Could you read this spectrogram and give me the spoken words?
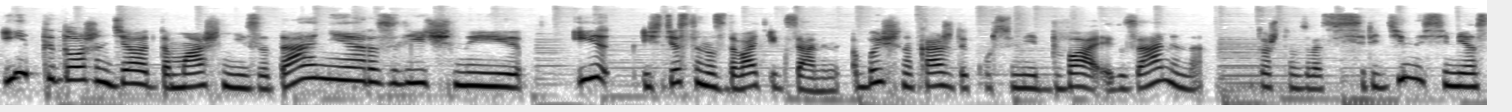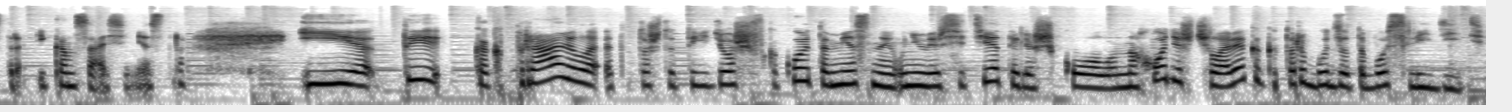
И ты должен делать домашние задания различные и, естественно, сдавать экзамены. Обычно каждый курс имеет два экзамена, то, что называется середины семестра и конца семестра. И ты, как правило, это то, что ты идешь в какой-то местный университет или школу, находишь человека, который будет за тобой следить.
